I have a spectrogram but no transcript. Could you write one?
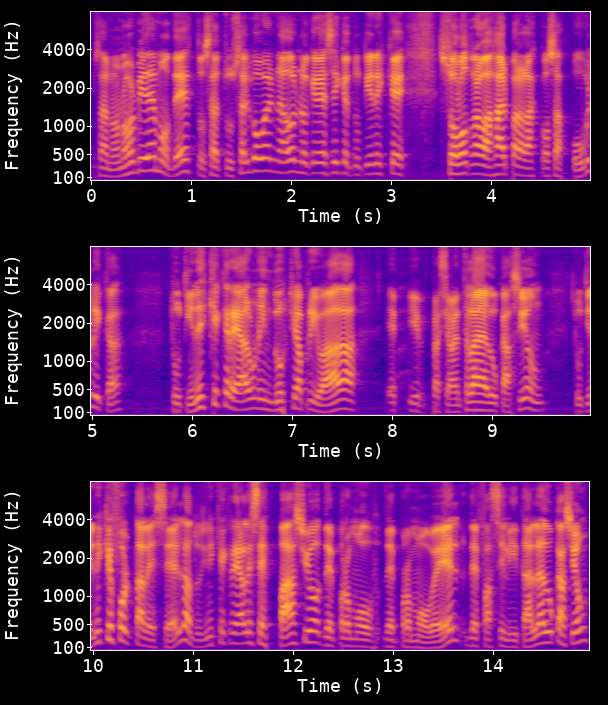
o sea, no nos olvidemos de esto. O sea, tú ser gobernador no quiere decir que tú tienes que solo trabajar para las cosas públicas. Tú tienes que crear una industria privada, especialmente la de educación, tú tienes que fortalecerla, tú tienes que crear ese espacio de, de promover, de facilitar la educación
